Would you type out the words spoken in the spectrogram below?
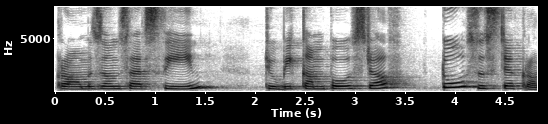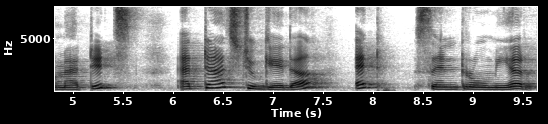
chromosomes are seen to be composed of two sister chromatids attached together at centromere.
